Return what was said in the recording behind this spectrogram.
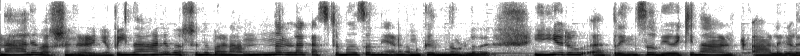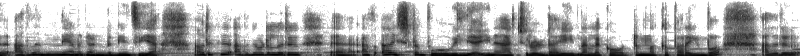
നാല് വർഷം കഴിഞ്ഞു. അപ്പോൾ ഈ നാല് വർഷം എന്ന് പറയുന്നത് അന്നുള്ള കസ്റ്റമേഴ്സ് തന്നെയാണ് നമുക്ക് ഇന്നുള്ളത്. ഈ ഒരു പ്രിൻസ് ഉപയോഗിക്കുന്ന ആളുകൾ അത് തന്നെയാണ് കണ്ടിന്യൂ ചെയ്യുക. അവർക്ക് അതിനോടുള്ളൊരു ആ, ഇഷ്ടം പോവില്ല. ഈ നാച്ചുറൽ ഡൈ നല്ല കോട്ടൺ എന്നൊക്കെ പറയുമ്പോൾ അതൊരു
